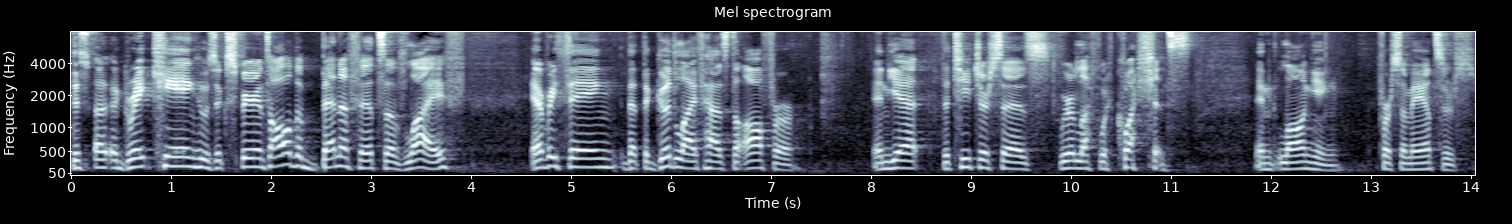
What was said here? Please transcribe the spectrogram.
this, a great king who has experienced all the benefits of life, everything that the good life has to offer. And yet, the teacher says, we're left with questions and longing for some answers.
